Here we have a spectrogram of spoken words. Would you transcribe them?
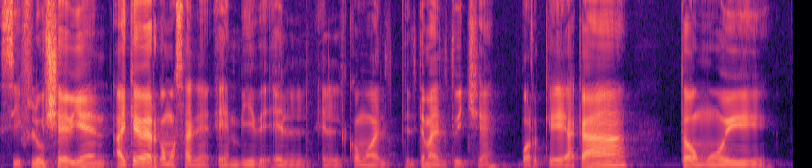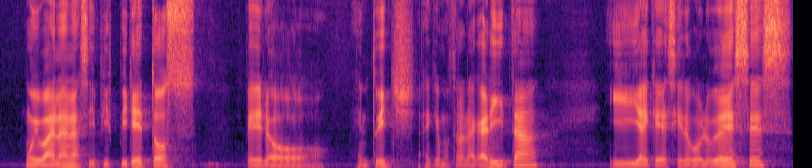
si fluye bien, hay que ver cómo sale en el, el, como el, tema del Twitch, ¿eh? porque acá todo muy, muy bananas y pispiretos, pero en Twitch hay que mostrar la carita y hay que decir boludeces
